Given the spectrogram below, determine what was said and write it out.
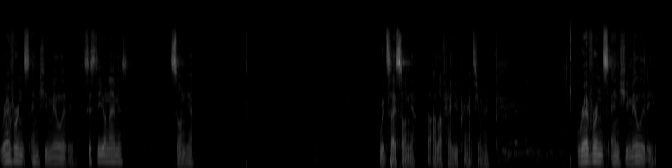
Reverence and humility. Sister, your name is? Sonia. Would say Sonia, but I love how you pronounce your name. Reverence and humility.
